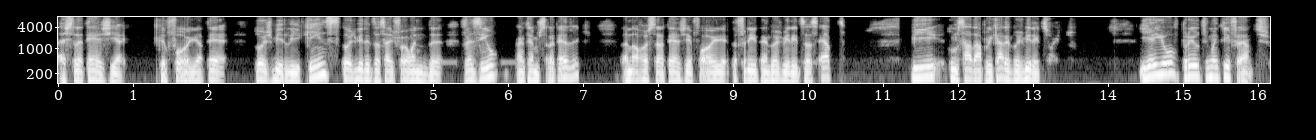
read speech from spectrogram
a estratégia que foi até 2015, 2016 foi um ano de vazio em termos estratégicos, a nova estratégia foi definida em 2017 e começado a aplicar em 2018. E aí houve períodos muito diferentes.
